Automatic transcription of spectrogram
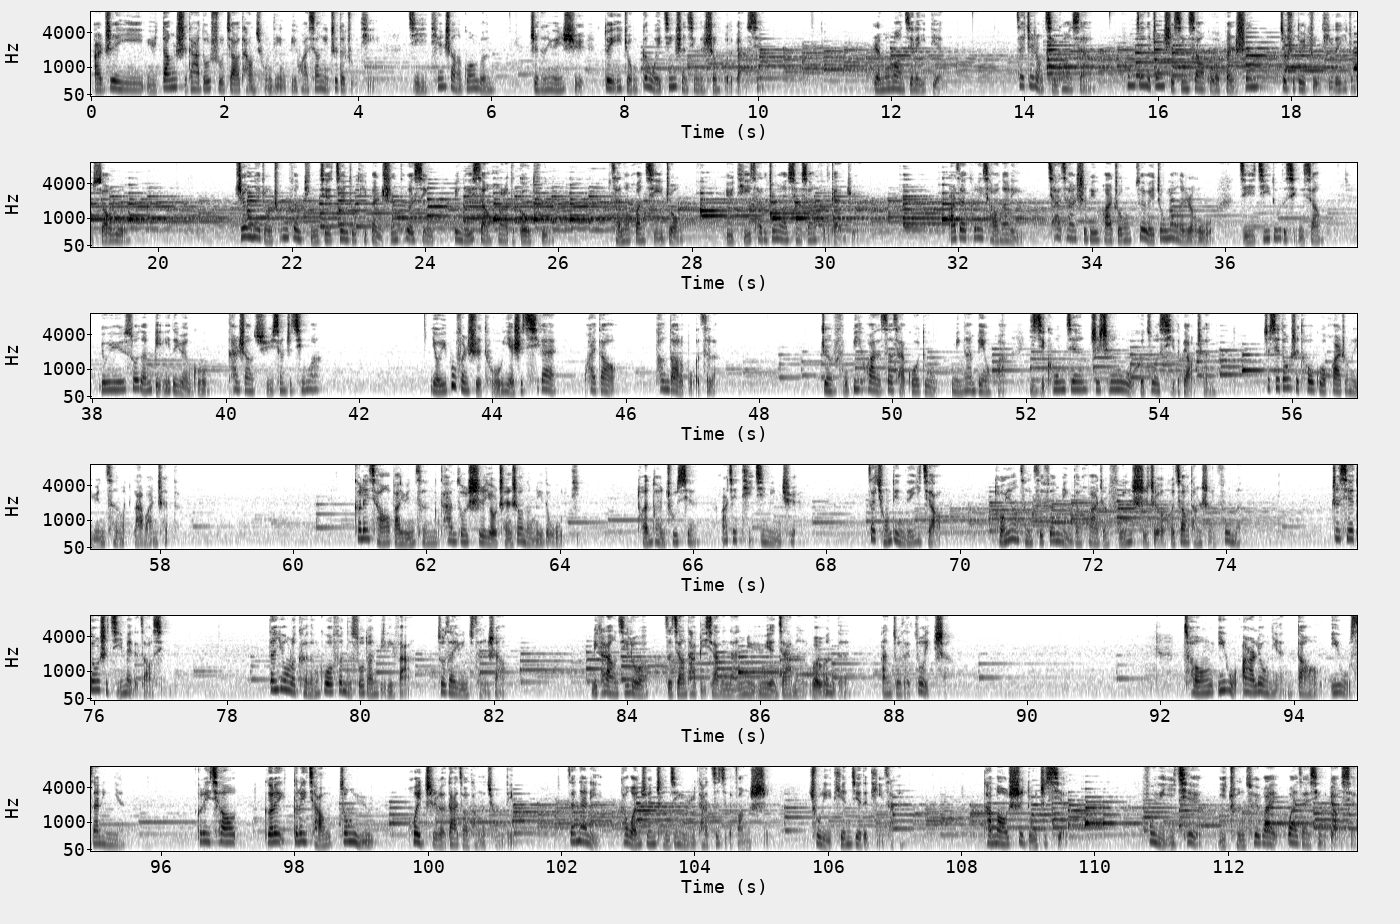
而这一与当时大多数教堂穹顶壁画相一致的主题，即天上的光轮，只能允许对一种更为精神性的生活的表现。人们忘记了一点，在这种情况下，空间的真实性效果本身就是对主题的一种削弱。只有那种充分凭借建筑体本身特性并理想化了的构图，才能唤起一种与题材的重要性相符的感觉。而在柯利桥那里，恰恰是壁画中最为重要的人物及基督的形象，由于缩短比例的缘故，看上去像只青蛙。有一部分使徒也是膝盖快到碰到了脖子了。整幅壁画的色彩过渡、明暗变化，以及空间支撑物和坐席的表层，这些都是透过画中的云层来完成的。克雷乔把云层看作是有承受能力的物体，团团出现，而且体积明确。在穹顶的一角，同样层次分明地画着福音使者和教堂神父们，这些都是极美的造型。但用了可能过分的缩短比例法，坐在云层上。米开朗基罗则将他笔下的男女预言家们稳稳地安坐在座椅上。从1526年到1530年，格雷乔格雷格雷乔终于绘制了大教堂的穹顶，在那里，他完全沉浸于他自己的方式处理天界的题材。他冒舐犊之险，赋予一切以纯粹外外在性的表现。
